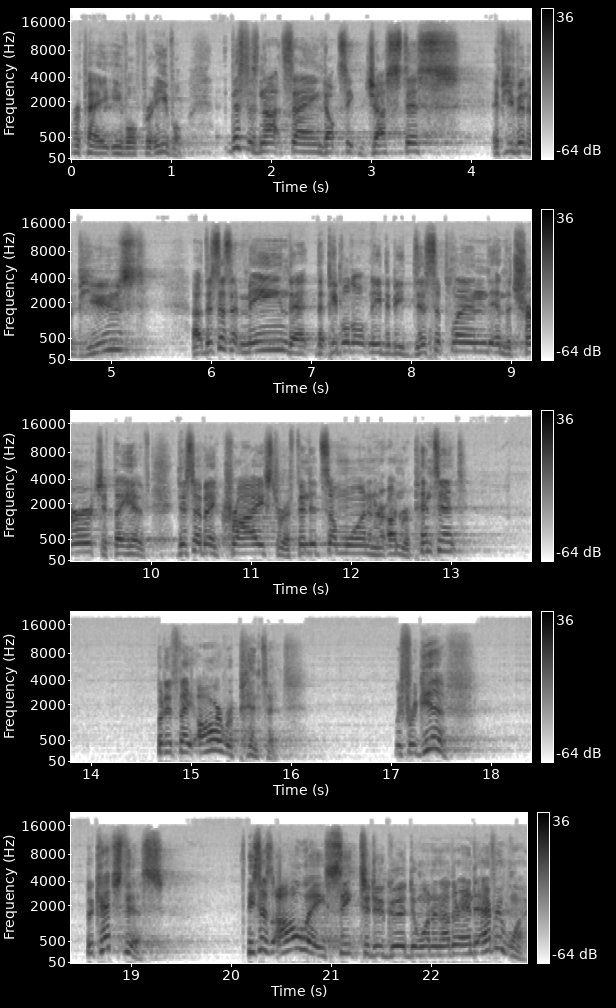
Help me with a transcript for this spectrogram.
repay evil for evil. This is not saying don't seek justice if you've been abused. Uh, this doesn't mean that, that people don't need to be disciplined in the church if they have disobeyed Christ or offended someone and are unrepentant. But if they are repentant, we forgive. But catch this. He says, always seek to do good to one another and to everyone.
